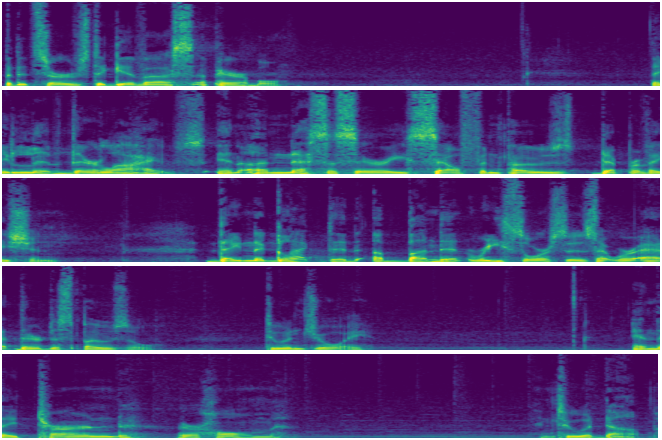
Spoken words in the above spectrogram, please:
But it serves to give us a parable. They lived their lives in unnecessary, self imposed deprivation. They neglected abundant resources that were at their disposal to enjoy and they turned their home into a dump.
